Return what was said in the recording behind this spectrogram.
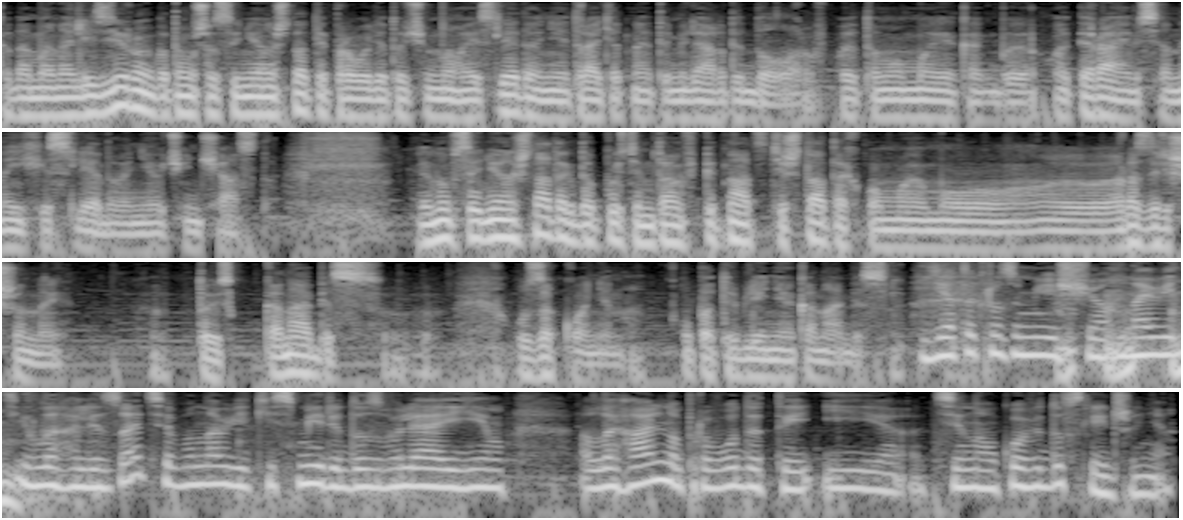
когда мы анализируем, потому что Соединенные Штаты проводят очень много исследований и тратят на это миллиарды долларов. Поэтому мы как бы опираемся на их исследования очень часто. И, ну, в Соединенных Штатах, допустим, там в 15 штатах, по-моему, э, разрешены то есть канабіс узаконено, употреблення канабісу. Я так розумію, що навіть і легалізація вона в якійсь мірі дозволяє їм легально проводити і ці наукові дослідження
